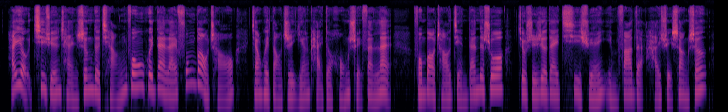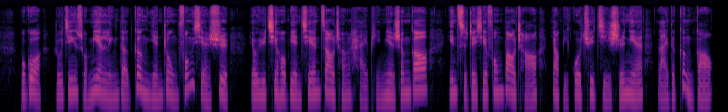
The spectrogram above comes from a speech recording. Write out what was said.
还有气旋产生的强风会带来风暴潮，将会导致沿海的洪水泛滥。风暴潮简单的说，就是热带气旋引发的海水上升。不过，如今所面临的更严重风险是。由于气候变迁造成海平面升高，因此这些风暴潮要比过去几十年来得更高。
